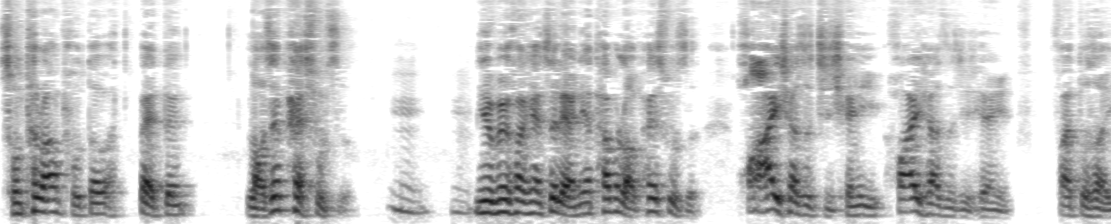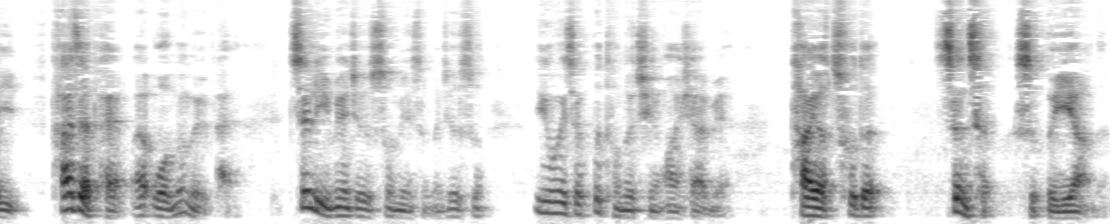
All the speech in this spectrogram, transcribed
从特朗普到拜登，老在拍数字。嗯嗯，你有没有发现这两年他们老拍数字，哗一下子几千亿，哗一下子几千亿，发多少亿？他在拍，而我们没拍。这里面就是说明什么？就是说，因为在不同的情况下面，他要出的政策是不一样的。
